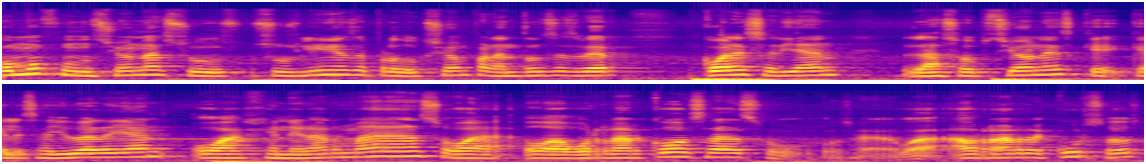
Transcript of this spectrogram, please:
cómo funcionan sus, sus, líneas de producción para entonces ver cuáles serían las opciones que, que les ayudarían o a generar más o a, o ahorrar cosas o, o, sea, ahorrar recursos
